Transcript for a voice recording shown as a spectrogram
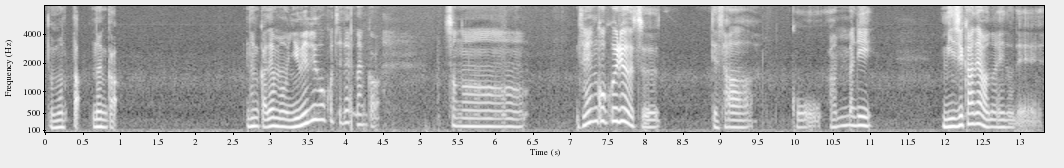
て思ったなんかなんかでも夢見心地でなんかその全国流通ってさこうあんまり身近ではないので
